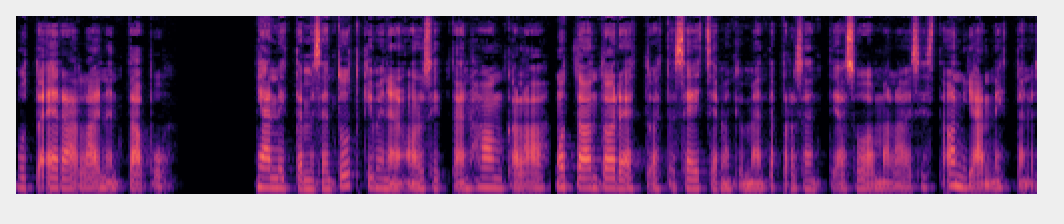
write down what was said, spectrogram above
mutta eräänlainen tabu. Jännittämisen tutkiminen on osittain hankalaa, mutta on todettu, että 70 prosenttia suomalaisista on jännittänyt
